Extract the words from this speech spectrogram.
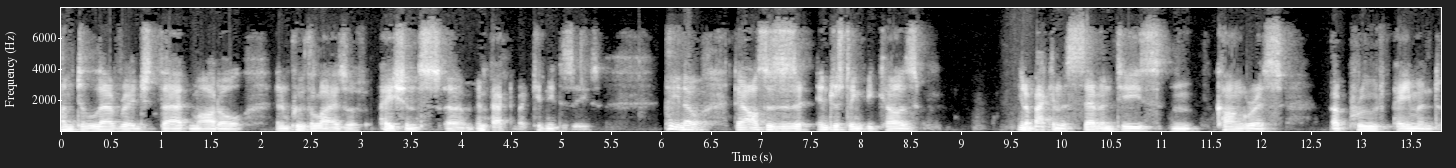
And to leverage that model and improve the lives of patients um, impacted by kidney disease. You know, dialysis is interesting because, you know, back in the 70s, Congress approved payment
